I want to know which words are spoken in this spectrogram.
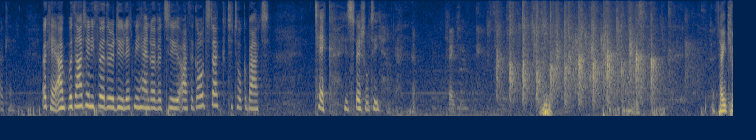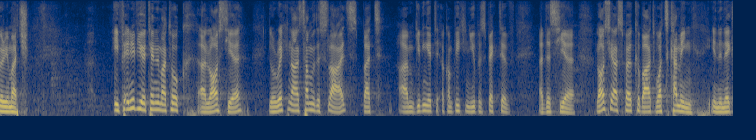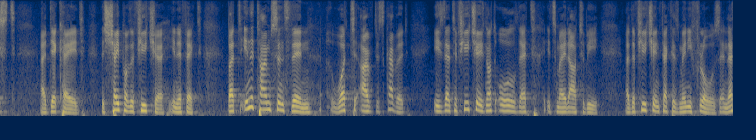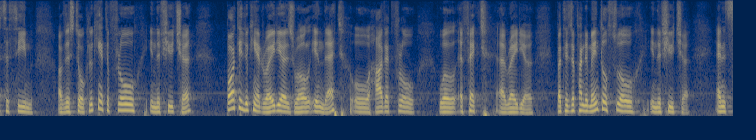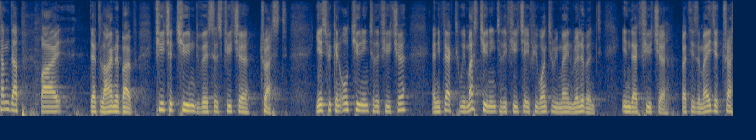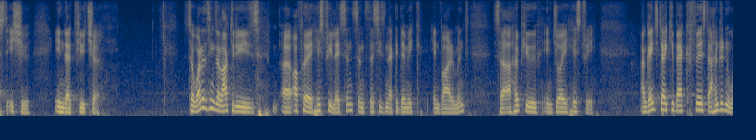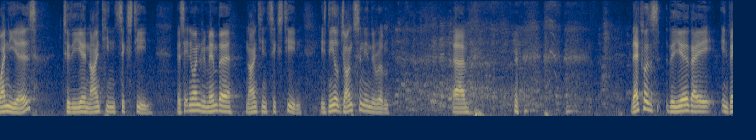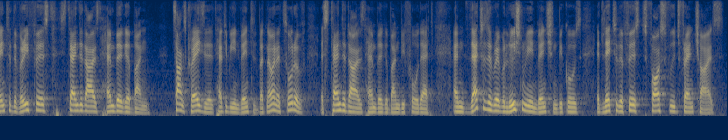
Okay. Okay, without any further ado, let me hand over to Arthur Goldstuck to talk about tech, his specialty. Thank you. Thank you very much. If any of you attended my talk uh, last year, you'll recognize some of the slides, but I'm giving it a completely new perspective uh, this year. Last year I spoke about what's coming in the next uh, decade, the shape of the future, in effect. But in the time since then, what I've discovered is that the future is not all that it's made out to be. Uh, the future, in fact, has many flaws, and that's the theme of this talk. Looking at the flaw in the future, partly looking at radio's role in that, or how that flaw will affect uh, radio. But there's a fundamental flaw in the future, and it's summed up by that line above future tuned versus future trust. Yes, we can all tune into the future, and in fact, we must tune into the future if we want to remain relevant in that future. But there's a major trust issue in that future. So, one of the things I like to do is uh, offer a history lesson since this is an academic environment. So, I hope you enjoy history. I'm going to take you back first 101 years to the year 1916. Does anyone remember 1916? Is Neil Johnson in the room? Um, that was the year they invented the very first standardized hamburger bun. It sounds crazy that it had to be invented, but no one had thought of a standardized hamburger bun before that. And that was a revolutionary invention because it led to the first fast food franchise.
